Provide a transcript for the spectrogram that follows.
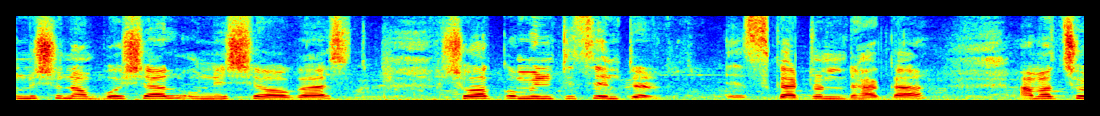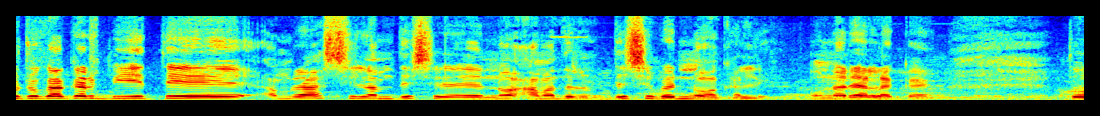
উনিশশো নব্বই সাল উনিশে অগাস্ট সোয়া কমিউনিটি সেন্টার স্কাটন ঢাকা। আমার ছোটো কাকার বিয়েতে আমরা আসছিলাম দেশে আমাদের দেশের বাড়ি নোয়াখালী ওনার এলাকায়। তো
